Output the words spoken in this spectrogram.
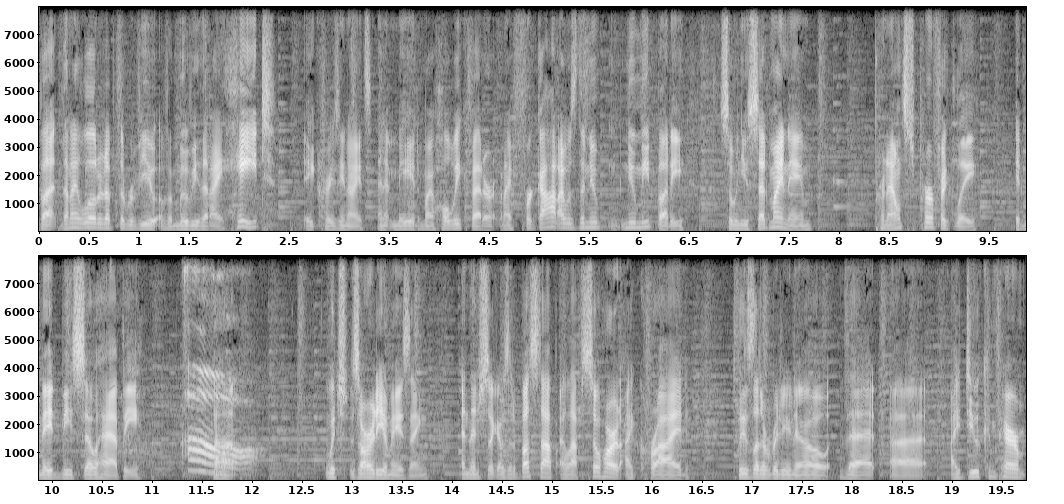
But then I loaded up the review of a movie that I hate, Eight Crazy Nights, and it made my whole week better. And I forgot I was the new new meat buddy. So when you said my name, pronounced perfectly, it made me so happy Oh. which is already amazing. And then she's like, I was at a bus stop. I laughed so hard, I cried. Please let everybody know that uh, I do compare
